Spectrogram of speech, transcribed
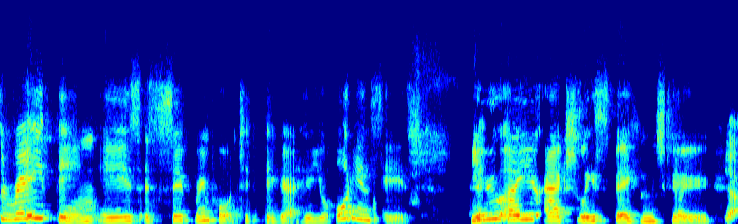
three thing is it's super important to figure out who your audience is. Yeah. Who are you actually speaking to? Yeah.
